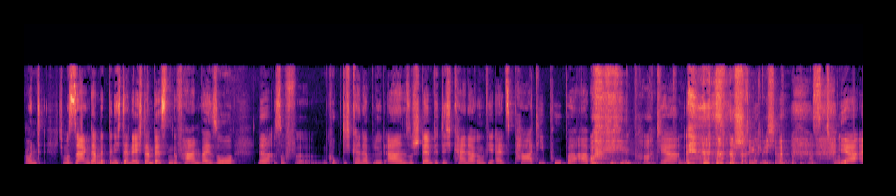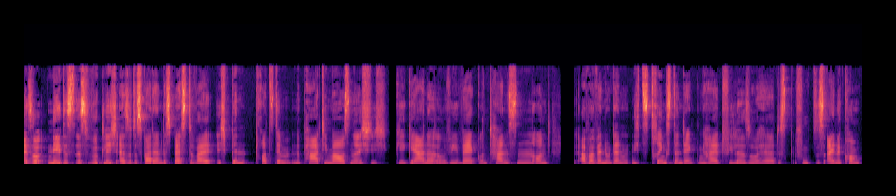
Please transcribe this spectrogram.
Und ich muss sagen, damit bin ich dann echt am besten gefahren, weil so, ne, so äh, guckt dich keiner blöd an, so stempelt dich keiner irgendwie als Partypooper ab. Okay, Partypooper, ja. das ist ein schrecklicher Ausdruck. Ja, also, nee, das ist wirklich, also das war dann das Beste, weil ich bin trotzdem eine Partymaus, ne, ich, ich gehe gerne irgendwie weg und tanzen und aber wenn du dann nichts trinkst, dann denken halt viele so, hä, das, das eine kommt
